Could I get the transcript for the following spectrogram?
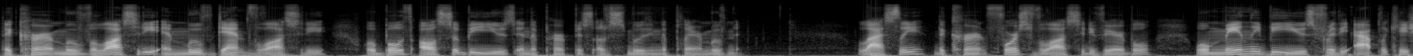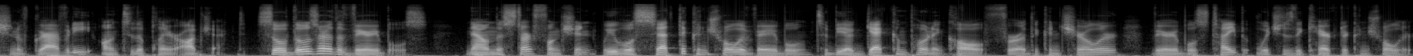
The current move velocity and move damp velocity will both also be used in the purpose of smoothing the player movement. Lastly, the current force velocity variable will mainly be used for the application of gravity onto the player object. So those are the variables. Now in the start function, we will set the controller variable to be a get component call for the controller variable's type, which is the character controller.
